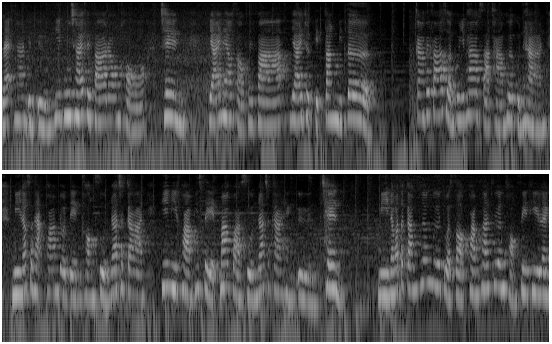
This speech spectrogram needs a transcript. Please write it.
และงานอื่นๆ ที่ผู้ใช้ไฟฟ้าร้องขอ เช่น ย้ายแนวเสาไฟฟ้า ย้ายจุดติดตั้งมิเตอร์การไฟฟ้าส่วนภูมิภาคสาขาอำเภอขุนหาร มีลักษณะความโดดเด่นของศูนย์ราชการที่มีความพิเศษมากกว่าศูนย์ราชการแห่งอื่น เช่น มีนวัตกรรมเครื่องมือตรวจสอบความคลาดเคลื่อนของ CT แรง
